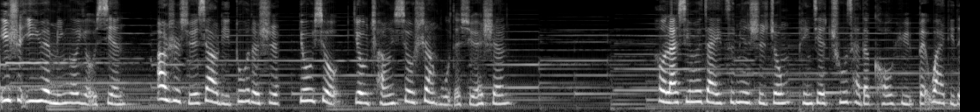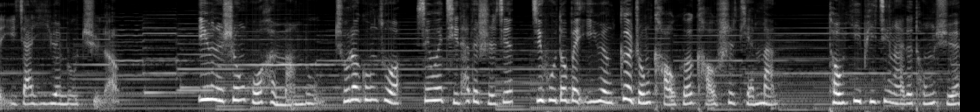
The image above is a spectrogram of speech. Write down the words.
一是医院名额有限，二是学校里多的是优秀又长袖善舞的学生。后来，辛薇在一次面试中，凭借出彩的口语被外地的一家医院录取了。医院的生活很忙碌，除了工作，辛薇其他的时间几乎都被医院各种考核考试填满。同一批进来的同学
